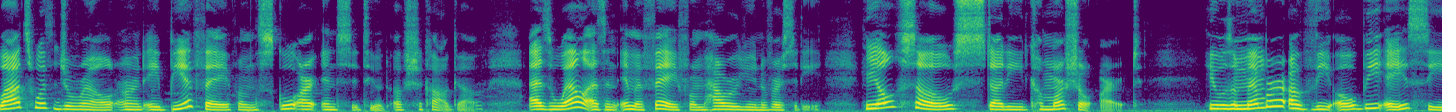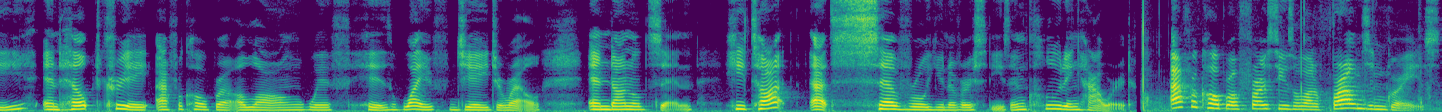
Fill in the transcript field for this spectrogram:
Wadsworth Jarrell earned a BFA from the School Art Institute of Chicago, as well as an MFA from Howard University. He also studied commercial art. He was a member of the OBAC and helped create AfriCobra along with his wife, Jae Jarrell, and Donaldson. He taught at several universities, including Howard. AfriCobra first used a lot of browns and grays,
